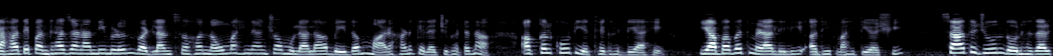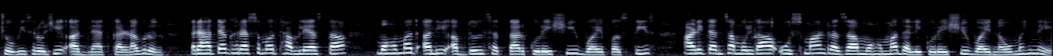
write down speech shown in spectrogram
दहा ते पंधरा जणांनी मिळून वडिलांसह नऊ महिन्यांच्या मुलाला बेदम मारहाण केल्याची घटना अक्कलकोट येथे घडली आहे. याबाबत मिळालेली अधिक माहिती अशी सात जून दोन हजार चोवीस रोजी अज्ञात कारणावरून राहत्या घरासमोर थांबले असता मोहम्मद अली अब्दुल सत्तार कुरेशी वय पस्तीस आणि त्यांचा मुलगा उस्मान रजा मोहम्मद अली कुरेशी वय नऊ महिने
